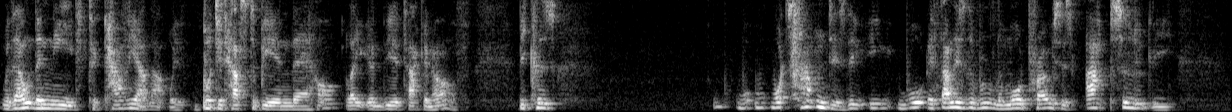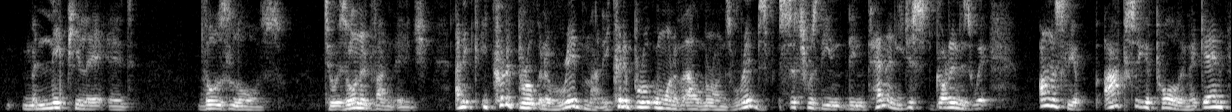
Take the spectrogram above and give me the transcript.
without the need to caveat that with, but it has to be in their half, like in the attacking half, because what's happened is the, if that is the rule, then Ward Prowse has absolutely manipulated those laws to his own advantage and he, he could have broken a rib, man. He could have broken one of Almiron's ribs. Such was the, the intent, and he just got in his way. Honestly, absolutely appalling. Again,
